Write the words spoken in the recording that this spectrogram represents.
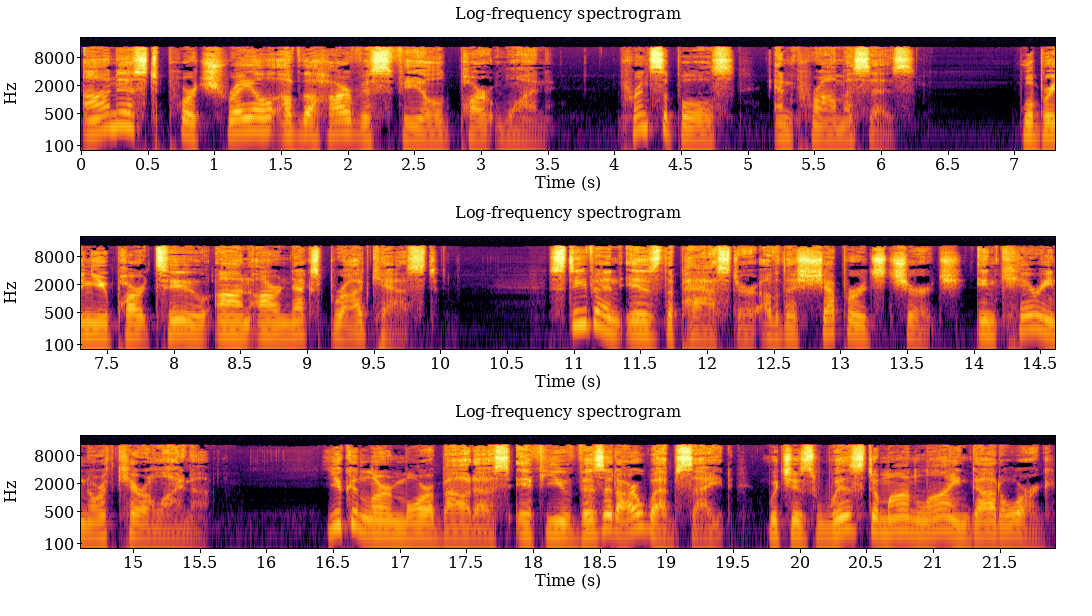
Honest Portrayal of the Harvest Field, Part 1 Principles and Promises. We'll bring you part two on our next broadcast. Stephen is the pastor of the Shepherd's Church in Cary, North Carolina. You can learn more about us if you visit our website, which is wisdomonline.org.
